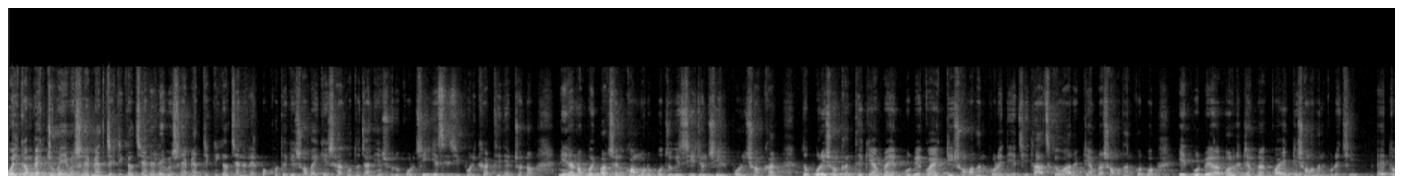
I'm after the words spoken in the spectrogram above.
Welcome back to my M MSI math technical channel M S math technical চ্যানেলের পক্ষ থেকে সবাইকে স্বাগত জানিয়ে শুরু করছি এসএসসি পরীক্ষার্থীদের জন্য। নিরানব্বই পার্সেন্ট কমন উপযোগী সৃজনশীল পরিসংখ্যান। তো পরিসংখ্যান থেকে আমরা এর পূর্বে কয়েকটি সমাধান করে দিয়েছি। তো আজকেও আরেকটি আমরা সমাধান করব। এর পূর্বে অলরেডি আমরা কয়েকটি সমাধান করেছি। তো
